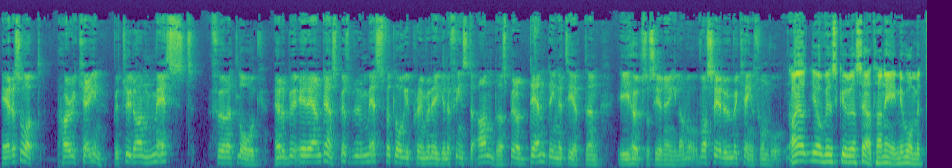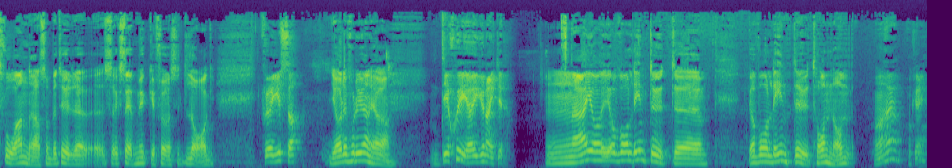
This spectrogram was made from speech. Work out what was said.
är det så att Harry Kane, betyder han mest för ett lag? Eller är det en den spelare som betyder mest för ett lag i Premier League? Eller finns det andra spelare den digniteten i högsta serien i England? Vad, ser du med Kanes frånvaro? Ja, jag, jag skulle säga att han är i nivå med två andra som betyder eh, så extremt mycket för sitt lag. Får jag gissa? Ja, det får du gärna göra. De Gea i United. Mm, nej, jag, jag valde inte ut eh, Jag valde inte ut honom. Nej, okej.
